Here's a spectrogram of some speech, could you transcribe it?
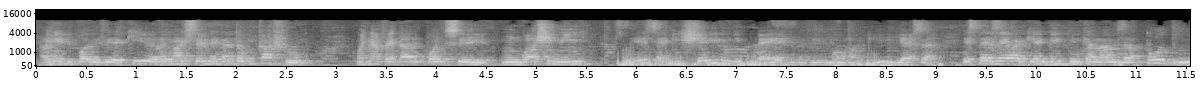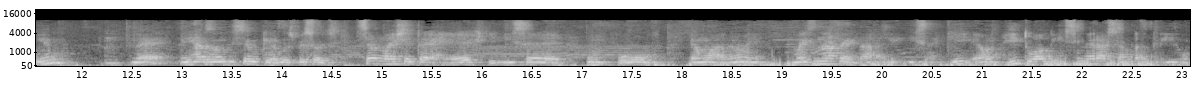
a gente pode ver aqui animais semelhantes a um cachorro, mas na verdade pode ser um guaxinim. Esse aqui cheio de perna, de mão aqui, e essa, esse desenho aqui a gente tem que analisar todinho, né? Em razão de ser o quê? As pessoas dizem, isso é um extraterrestre, isso é um povo, é uma aranha, mas na verdade isso aqui é um ritual de incineração da tribo.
